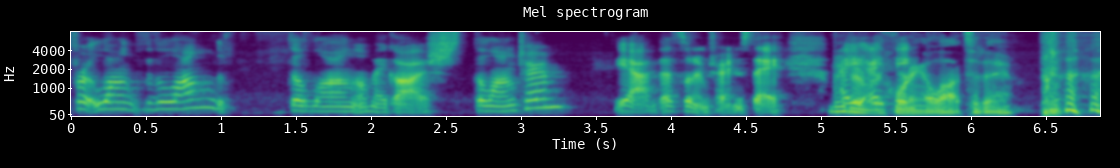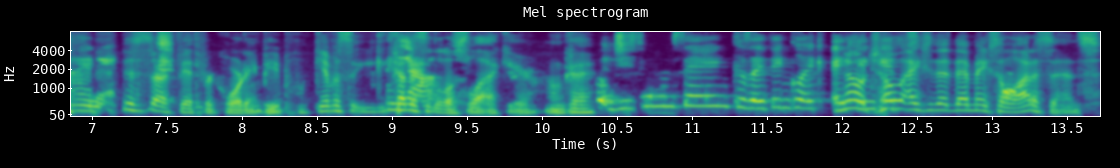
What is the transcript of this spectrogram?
for long for the long the long oh my gosh the long term yeah that's what i'm trying to say We've I- been I think- recording a lot today. i know this is our fifth recording, people. Give us, cut us a little slack here, okay? But do you see what I'm saying? Because I think like I no, think totally. Actually, that, that makes a lot of sense.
